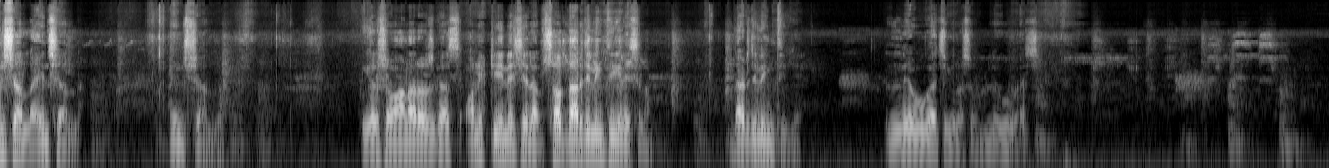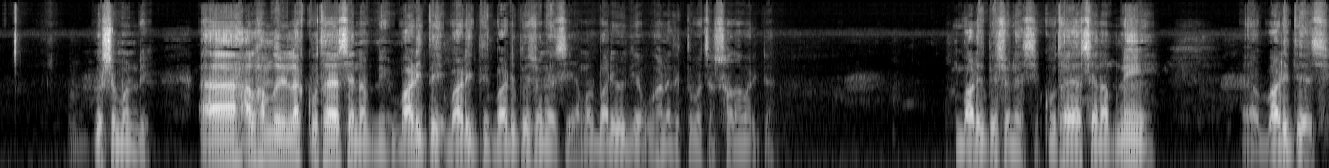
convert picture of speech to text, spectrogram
ইনশাল্লাহ ইনশাল্লাহ ইনশাল্লাহ এগুলো সব আনারস গাছ অনেকটি এনেছিলাম সব দার্জিলিং থেকে এনেছিলাম। দার্জিলিং থেকে। লেবু গাছ এগুলো সব লেবু গাছ। আহ, আলহামদুলিল্লাহ কোথায় আছেন আপনি? বাড়িতে বাড়িতে বাড়ির পেছনে আছি। আমার বাড়ি ওই ওখানে দেখতে পাচ্ছেন সাদা বাড়িটা। বাড়ির পেছনে আছি। কোথায় আছেন আপনি? বাড়িতে আছি।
